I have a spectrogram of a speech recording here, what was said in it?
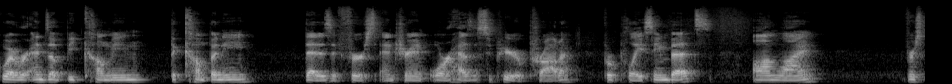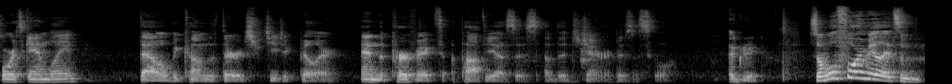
whoever ends up becoming the company that is a first entrant or has a superior product for placing bets online for sports gambling, that will become the third strategic pillar and the perfect apotheosis of the degenerate business school. Agreed. So we'll formulate some.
